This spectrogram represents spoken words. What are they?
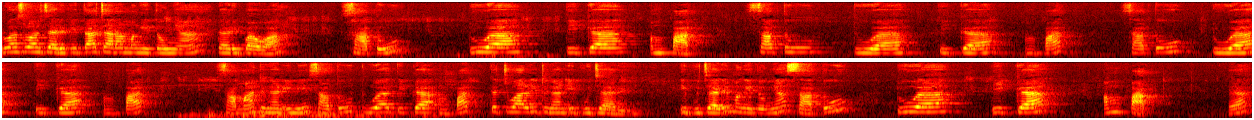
Ruas-ruas jari kita cara menghitungnya dari bawah. 1, 2, 3, 4 1, 2, 3, 4 1, 2, 3, 4 sama dengan ini 1, 2, 3, 4 kecuali dengan ibu jari. Ibu jari menghitungnya 1, 2, 3, 4 ya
